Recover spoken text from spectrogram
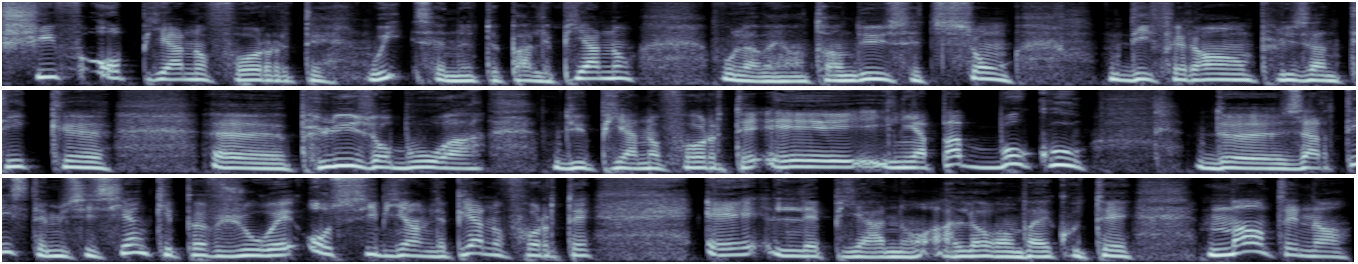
Schiff au pianoforte. Oui, ce n'était pas le piano, vous l'avez entendu, c'est son différent, plus antique, euh, plus au bois du pianoforte. Et il n'y a pas beaucoup d'artistes et musiciens qui peuvent jouer aussi bien le pianoforte et le piano. Alors on va écouter maintenant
